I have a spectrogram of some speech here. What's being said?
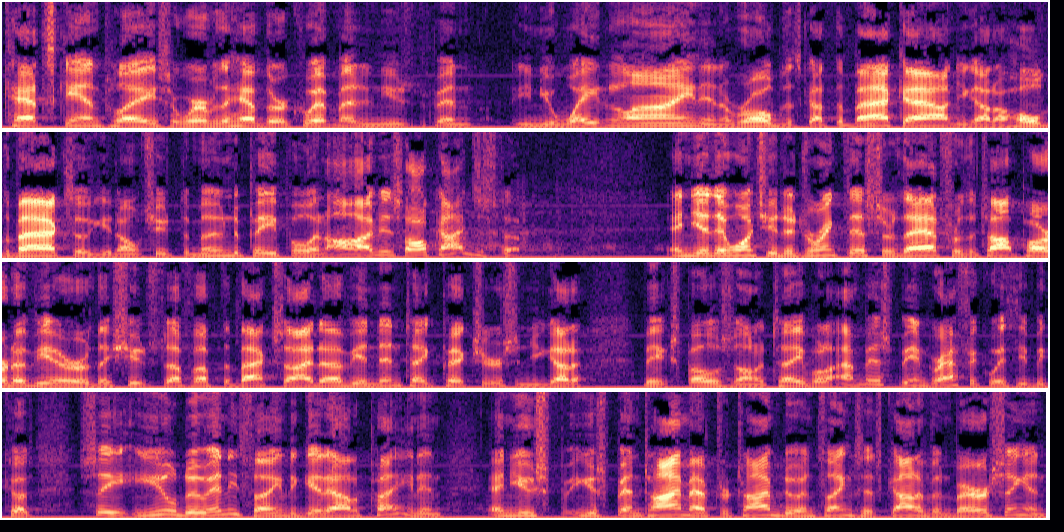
CAT scan place or wherever they have their equipment, and you spend and you wait in line in a robe that's got the back out. You got to hold the back so you don't shoot the moon to people, and oh, I just all kinds of stuff. And you, they want you to drink this or that for the top part of you, or they shoot stuff up the backside of you, and then take pictures, and you got to be exposed on a table. I'm just being graphic with you because, see, you'll do anything to get out of pain, and and you sp- you spend time after time doing things that's kind of embarrassing and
